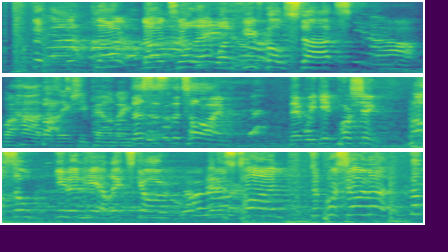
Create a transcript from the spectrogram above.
th- th- no, no, it's not that one. Few false starts. My heart But is actually pounding. This is the time that we get pushing. Russell, get in here. Let's go. It is time to push over the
